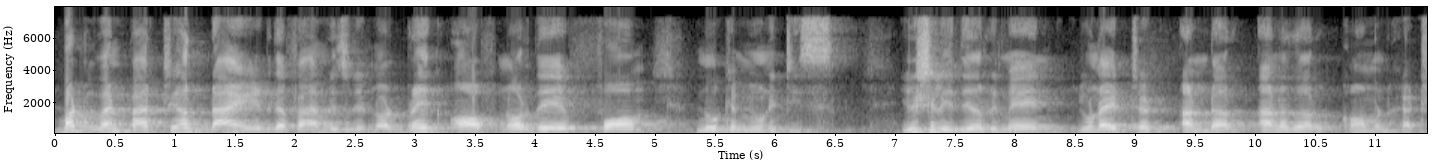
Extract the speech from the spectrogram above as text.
But when patriarch died, the families did not break off nor they form new communities. Usually they remain united under another common head.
